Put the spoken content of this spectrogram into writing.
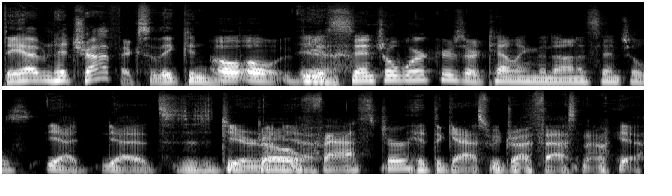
they haven't hit traffic, so they can. Oh, oh, the Yeah. essential workers are telling the non-essentials yeah, yeah. It's, it's to dear. go yeah. faster. hit the gas. We drive fast now. Yeah.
